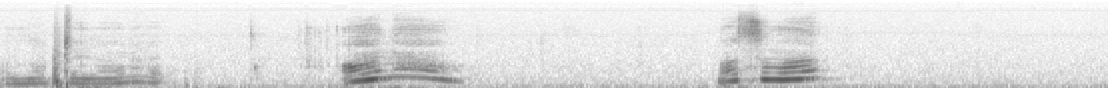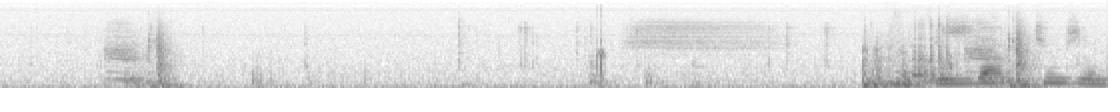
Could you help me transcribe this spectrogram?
Allah belanı ver. Ana! Nasıl lan? Bizden kimse mi?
